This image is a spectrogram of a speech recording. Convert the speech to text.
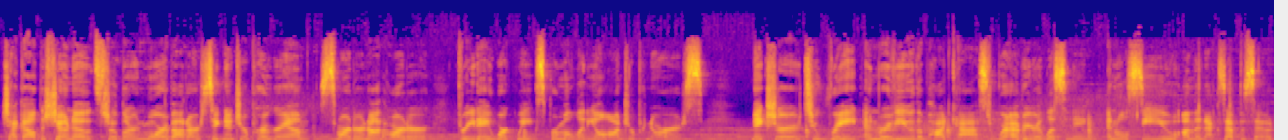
check out the show notes to learn more about our signature program, Smarter Not Harder Three Day Work Weeks for Millennial Entrepreneurs. Make sure to rate and review the podcast wherever you're listening, and we'll see you on the next episode.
